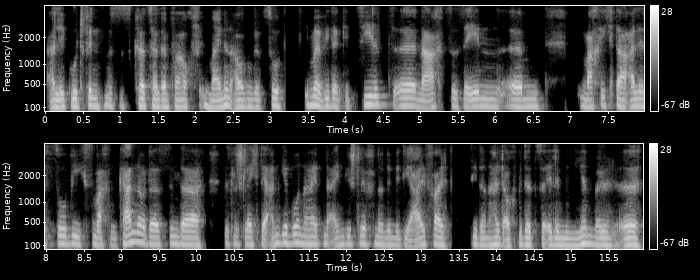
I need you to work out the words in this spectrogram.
alle gut finden. Es gehört halt einfach auch in meinen Augen dazu, immer wieder gezielt äh, nachzusehen, ähm, mache ich da alles so, wie ich es machen kann oder sind da ein bisschen schlechte Angewohnheiten eingeschliffen und im Idealfall die dann halt auch wieder zu eliminieren, weil äh,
